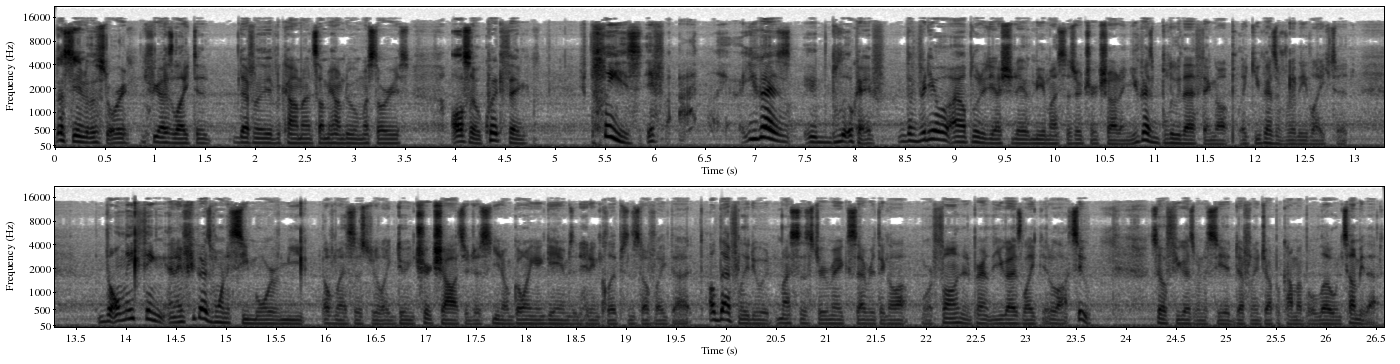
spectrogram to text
That's the end of the story. If you guys liked it, definitely leave a comment. Tell me how I'm doing my stories. Also, quick thing, please, if I, you guys blew, okay, the video I uploaded yesterday with me and my sister trick shotting, you guys blew that thing up. Like you guys really liked it the only thing, and if you guys want to see more of me, of my sister, like doing trick shots or just, you know, going in games and hitting clips and stuff like that, I'll definitely do it. My sister makes everything a lot more fun, and apparently you guys liked it a lot too. So if you guys want to see it, definitely drop a comment below and tell me that.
